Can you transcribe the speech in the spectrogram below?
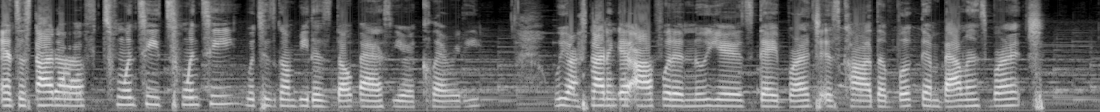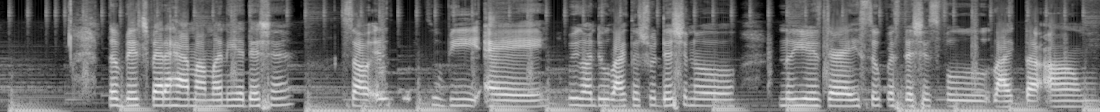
And to start off 2020, which is gonna be this dope ass year of clarity, we are starting it off with a New Year's Day brunch. It's called the Booked and Balanced Brunch. The bitch better have my money edition. So it's going to be a we're gonna do like the traditional New Year's Day superstitious food, like the um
